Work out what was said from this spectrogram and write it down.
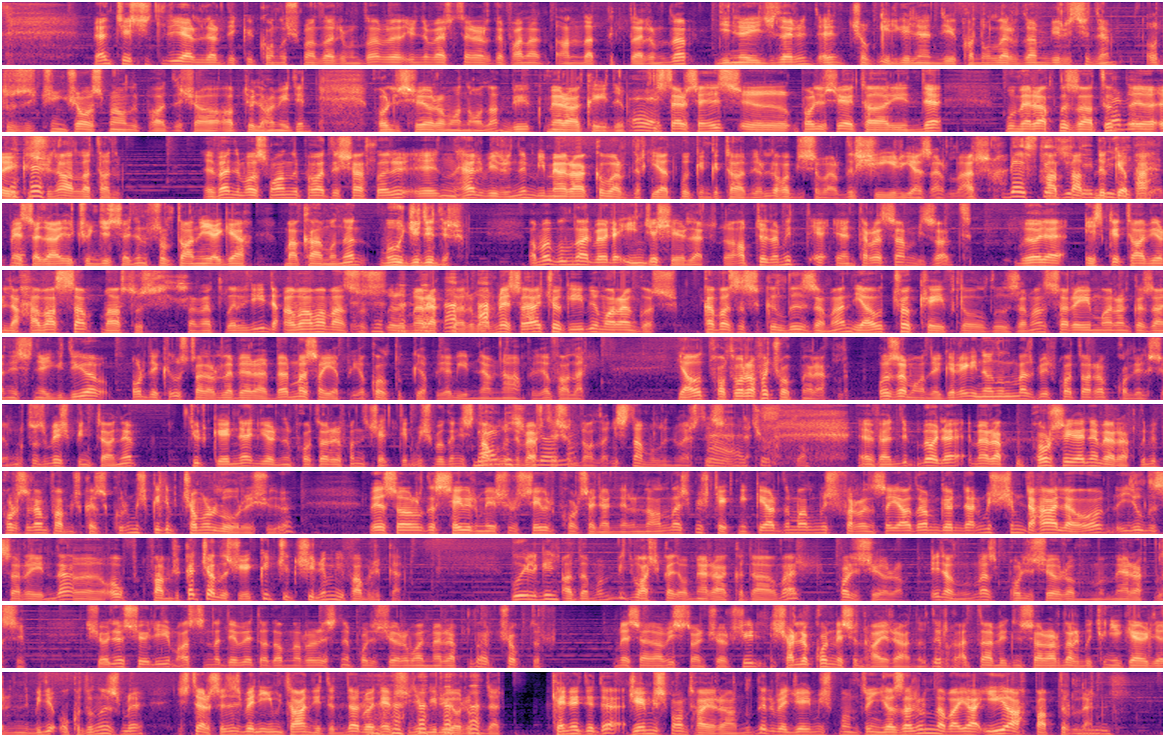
Ben çeşitli yerlerdeki konuşmalarımda ve üniversitelerde falan anlattıklarımda dinleyicilerin en çok ilgilendiği konulardan birisi de 33. Osmanlı Padişahı Abdülhamid'in polisiye romanı olan Büyük Merakı'ydı. Evet. İsterseniz e, polisiye tarihinde bu meraklı zatın Tabii. e, öyküsünü anlatalım. Efendim Osmanlı padişahları her birinin bir merakı vardır. Ya bugünkü tabirle hobisi vardır. Şiir yazarlar. Bestecidir, Hattatlık yapar. Mesela 3. Selim Sultan Yegah makamının mucididir. Ama bunlar böyle ince şeyler. Abdülhamit e- enteresan bir zat. Böyle eski tabirle havassa mahsus sanatları değil de avama mahsus merakları var. Mesela çok iyi bir marangoz. Kafası sıkıldığı zaman yahut çok keyifli olduğu zaman sarayın marangozhanesine gidiyor. Oradaki ustalarla beraber masa yapıyor, koltuk yapıyor, bilmem ne yapıyor falan. Yahut fotoğrafa çok meraklı. O zamana göre inanılmaz bir fotoğraf koleksiyonu. 35 bin tane Türkiye'nin her yerinin fotoğrafını çektirmiş. Bugün İstanbul Nerede Üniversitesi'nde olan. İstanbul Üniversitesi'nde. Ha, çok güzel. Efendim böyle meraklı. Porsiyene meraklı. Bir porselen fabrikası kurmuş. Gidip çamurla uğraşıyor. Ve sonra da Sevir meşhur Sevir porselenlerine anlaşmış. Teknik yardım almış. Fransa'ya adam göndermiş. Şimdi hala o Yıldız Sarayı'nda e, o fabrika çalışıyor. Küçük şirin bir fabrika. Bu ilginç adamın bir başka merakı daha var. Polisiyorum. İnanılmaz polisiyorum meraklısı. Şöyle söyleyeyim aslında devlet adamları arasında polisiyorum meraklılar çoktur. Mesela Winston Churchill Sherlock Holmes'in hayranıdır. Hatta bir gün sorarlar bütün hikayelerini bili okudunuz mu? İsterseniz beni imtihan edin der. Ben hepsini biliyorum der. Kennedy de James Bond hayranıdır ve James Bond'un yazarıyla bayağı iyi ahbaptırlar.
